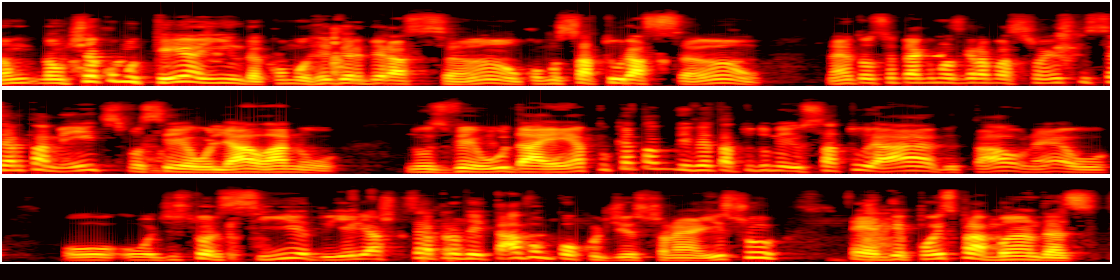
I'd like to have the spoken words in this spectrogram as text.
não, não tinha como ter ainda, como reverberação, como saturação, né? Então você pega umas gravações que certamente, se você olhar lá no nos VU da época, tá, devia estar tá tudo meio saturado e tal, né? Ou, ou, ou, distorcido, e ele acho que se aproveitava um pouco disso, né? Isso, é, depois para bandas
